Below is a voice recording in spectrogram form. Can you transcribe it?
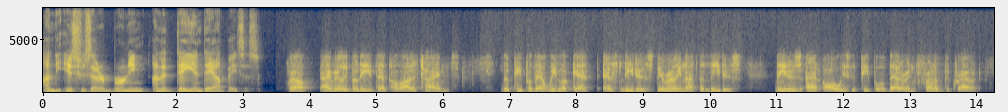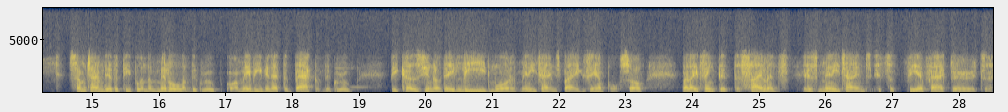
on the issues that are burning on a day in, day out basis? Well, I really believe that a lot of times the people that we look at as leaders, they're really not the leaders leaders aren't always the people that are in front of the crowd. Sometimes they're the people in the middle of the group or maybe even at the back of the group because, you know, they lead more many times by example. So, but I think that the silence is many times it's a fear factor, it's a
